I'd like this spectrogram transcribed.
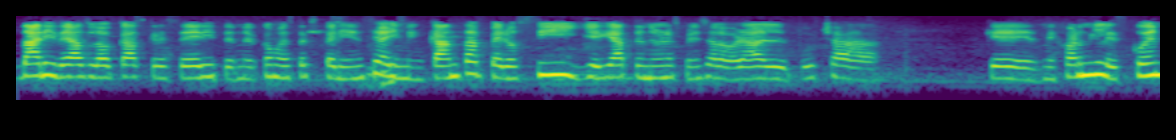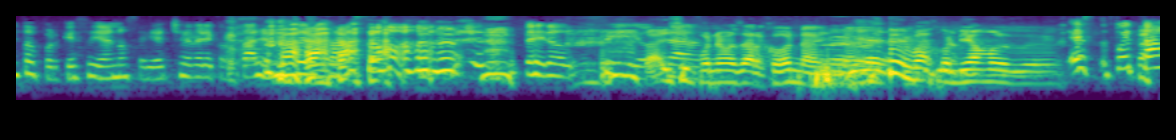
dar ideas locas, crecer y tener como esta experiencia y me encanta, pero sí llegué a tener una experiencia laboral, pucha, que mejor ni les cuento porque eso ya no sería chévere contar en este pedazo. Pero sí, o Ahí sea, sí ponemos Arjona y bajoneamos. es- fue tan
